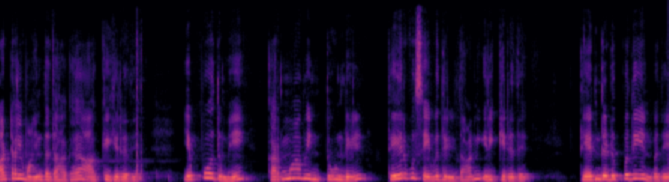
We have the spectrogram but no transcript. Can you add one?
ஆற்றல் வாய்ந்ததாக ஆக்குகிறது. எப்போதுமே கர்மாவின் தூண்டில் தேர்வு செய்வதில்தான் இருக்கிறது. தேர்ந்தெடுப்பது என்பது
